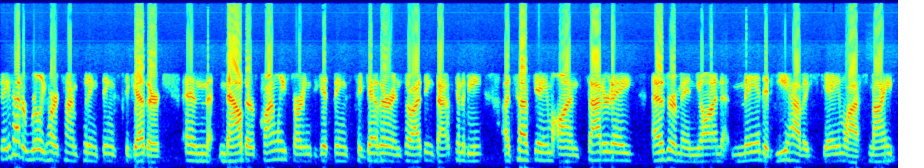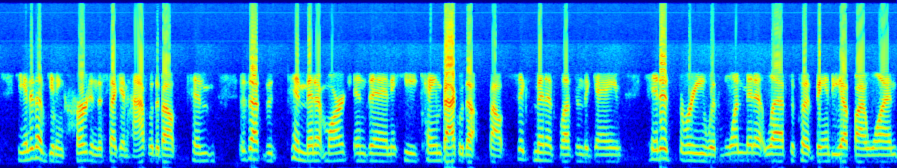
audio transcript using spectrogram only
They've had a really hard time putting things together, and now they're finally starting to get things together. And so I think that's going to be a tough game on Saturday. Ezra Manjon, man, did he have a game last night? He ended up getting hurt in the second half with about 10 it was at the 10 minute mark, and then he came back with about six minutes left in the game, hit a three with one minute left to put Vandy up by one.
